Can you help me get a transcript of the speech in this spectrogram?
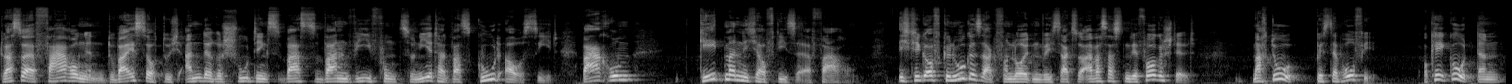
Du hast so Erfahrungen, du weißt doch durch andere Shootings, was, wann, wie funktioniert hat, was gut aussieht. Warum geht man nicht auf diese Erfahrung? Ich kriege oft genug gesagt von Leuten, wo ich sage so, ah, was hast du dir vorgestellt? Mach du, bist der Profi. Okay, gut, dann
